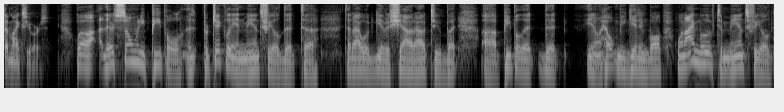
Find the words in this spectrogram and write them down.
the mic's yours. Well, there's so many people, particularly in Mansfield, that uh, that I would give a shout out to. But uh, people that that you know helped me get involved. When I moved to Mansfield,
